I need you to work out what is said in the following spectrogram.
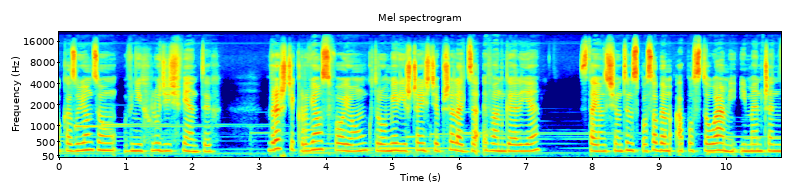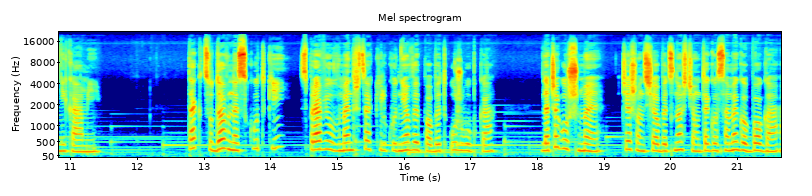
okazującą w nich ludzi świętych, wreszcie krwią swoją, którą mieli szczęście przelać za Ewangelię, stając się tym sposobem apostołami i męczennikami. Tak cudowne skutki sprawił w mędrcach kilkudniowy pobyt u żłóbka. Dlaczegoż my, ciesząc się obecnością tego samego Boga,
